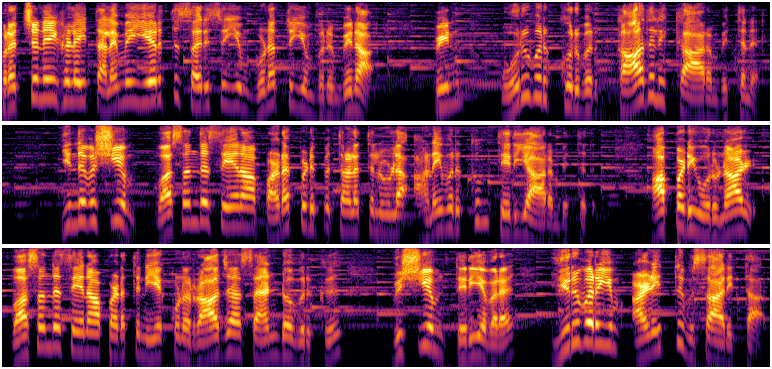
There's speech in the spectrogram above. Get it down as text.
பிரச்சனைகளை தலைமை ஏற்று சரி செய்யும் குணத்தையும் விரும்பினார். பின் ஒருவருக்கொருவர் காதலிக்க ஆரம்பித்தனர். இந்த விஷயம் வசந்த சேனா படப்பிடிப்பு தளத்தில் உள்ள அனைவருக்கும் தெரிய ஆரம்பித்தது. அப்படி ஒரு நாள் வசந்த சேனா படத்தின் இயக்குனர் ராஜா சாண்டோவிற்கு விஷயம் தெரியவர இருவரையும் அழைத்து விசாரித்தார்.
